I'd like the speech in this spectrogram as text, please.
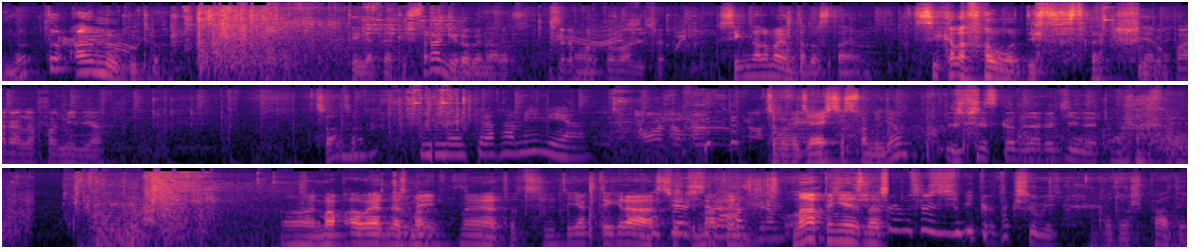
No to Anuku trochę. Ty, ja tu jakieś fragi robię nawet. Zreportowali cię. Signalmenta dostałem. Signalafał od nich dostałem. Tylko Wiemy. para la familia. Co, co? Nuestra familia. Co powiedziałeś, co z familią? Wszystko dla rodziny. O, map awareness, ma... Lubię. metod. Ty, ty jak ty grasz? Co ty mapy. O, mapy nie znasz? Myślę, że ci mikro tak szumi. Wodoszpady.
